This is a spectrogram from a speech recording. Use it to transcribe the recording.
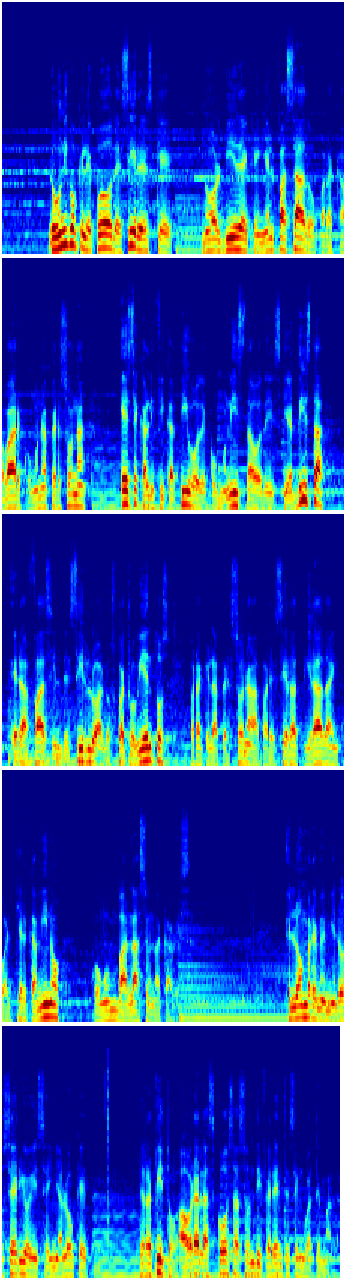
Lo único que le puedo decir es que no olvide que en el pasado, para acabar con una persona, ese calificativo de comunista o de izquierdista era fácil decirlo a los cuatro vientos para que la persona apareciera tirada en cualquier camino con un balazo en la cabeza. El hombre me miró serio y señaló que, te repito, ahora las cosas son diferentes en Guatemala.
